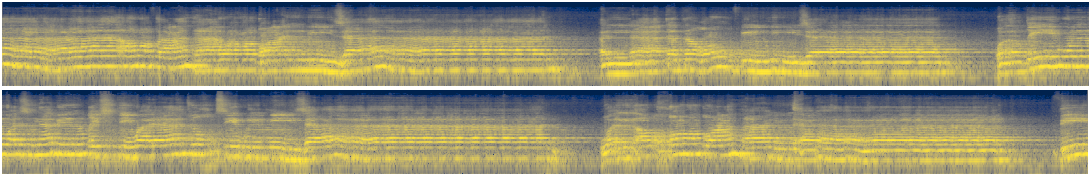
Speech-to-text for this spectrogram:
رفعها ووضع الميزان. ألا تطغوا في الميزان. وأقيموا الوزن بالقسط ولا تخسروا الميزان. والأرض وضعها للأنام.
